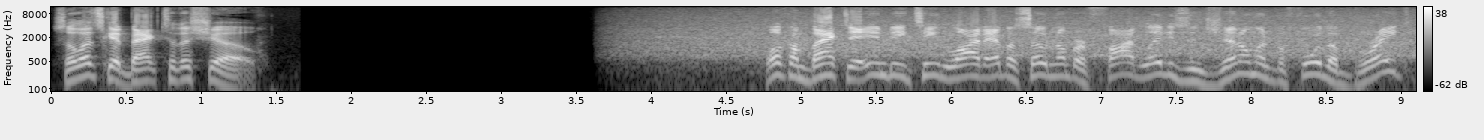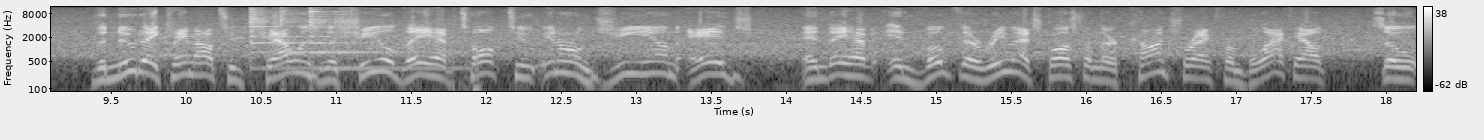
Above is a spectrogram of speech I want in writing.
So let's get back to the show. Welcome back to MDT Live episode number five, ladies and gentlemen. Before the break, the New Day came out to challenge the Shield. They have talked to interim GM Edge, and they have invoked their rematch clause from their contract from Blackout. So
